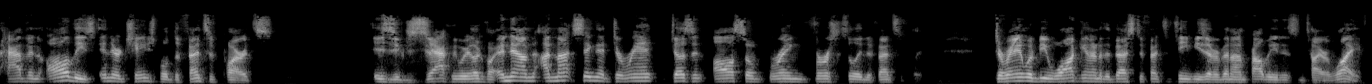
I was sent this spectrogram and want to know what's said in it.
having all these interchangeable defensive parts is exactly what you're looking for. And now I'm, I'm not saying that Durant doesn't also bring versatility defensively. Durant would be walking onto the best defensive team he's ever been on probably in his entire life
